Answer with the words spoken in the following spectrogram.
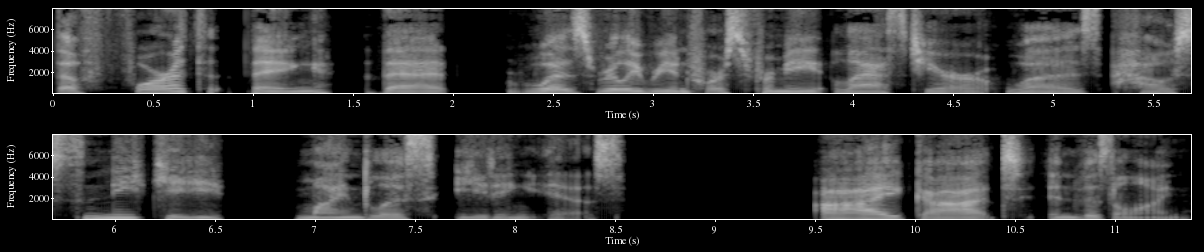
The fourth thing that was really reinforced for me last year was how sneaky mindless eating is. I got Invisalign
